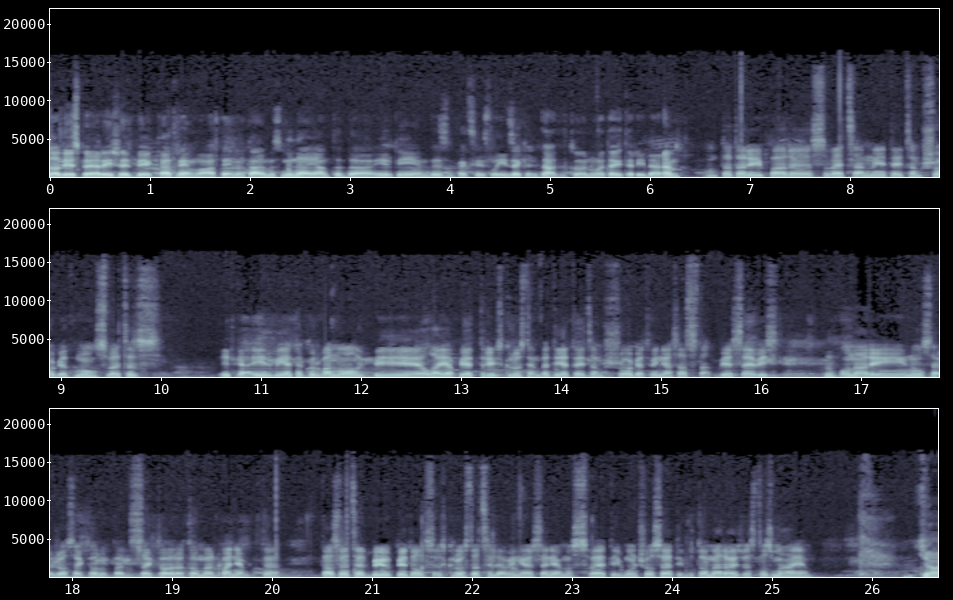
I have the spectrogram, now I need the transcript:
tāda iespēja arī šeit pie katriem vārtiem ir, kā jau mēs minējām, tad uh, ir pieejami dezinfekcijas līdzekļi. Tātad to noteikti arī darām. Un tad arī par eh, svecēm ieteicam šogad, nu, sveces it kā ir vieta, kur var nolikt pie lejā pie trīs krustiem, bet ieteicam šogad viņās atstāt pie sevis. Un arī, nu, sežo sektoru, pēc sektora tomēr paņemt. eh, Tā svece ir bijusi piedalījusies krustaceļā, viņa ir saņēmusi svētību un šo svētību tomēr aizvest uz mājām. Jā,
